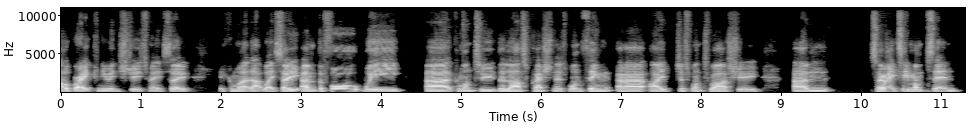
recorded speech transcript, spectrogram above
Oh, great. Can you introduce me? So it can work that way. So um before we uh come on to the last question, there's one thing uh I just want to ask you. Um so 18 months in,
